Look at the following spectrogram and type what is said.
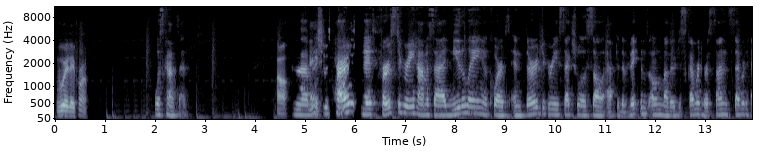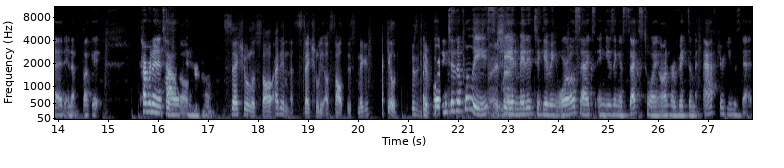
Where are they from? Wisconsin. Oh, Um, Hey, she was charged with first degree homicide, mutilating a corpse, and third degree sexual assault after the victim's own mother discovered her son's severed head in a bucket covered in a towel off, in her home. sexual assault. I didn't sexually assault this nigga. I killed. There's a difference. According to the police, Right, she man. admitted to giving oral sex and using a sex toy on her victim after he was dead.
